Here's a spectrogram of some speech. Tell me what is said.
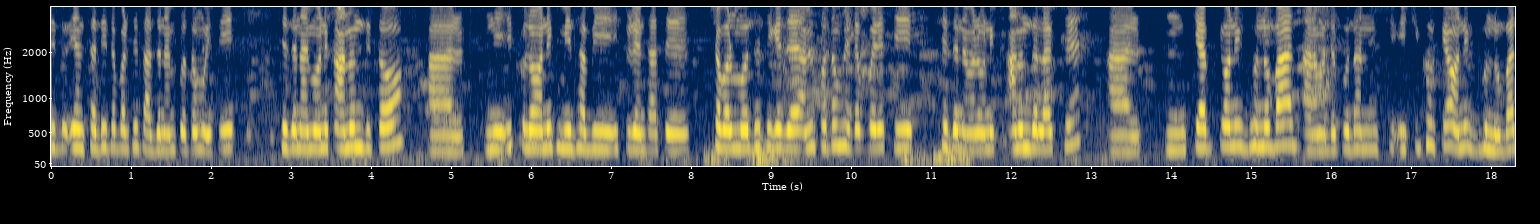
দিতে অ্যান্সার দিতে পারছি, তার জন্য আমি প্রথম হয়েছি। সেজন্য আমি অনেক আনন্দিত, আর স্কুলে অনেক মেধাবী স্টুডেন্ট আছে, সবার মধ্যে থেকে যে আমি প্রথম হতে পেরেছি, সেজন্য আমার অনেক আনন্দ লাগছে। আর ক্যাবকে অনেক ধন্যবাদ, আর আমাদের প্রধান শিক্ষককে অনেক ধন্যবাদ।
